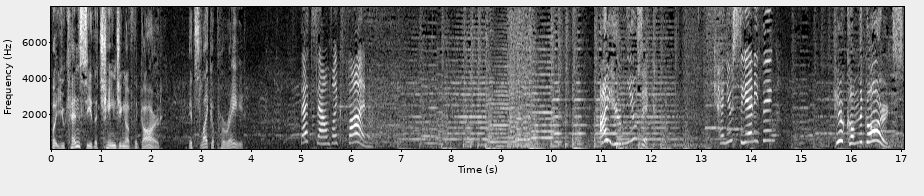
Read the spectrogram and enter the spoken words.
But you can see the changing of the guard. It's like a parade. That sounds like fun. I hear music. Can you see anything? Here come the guards.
